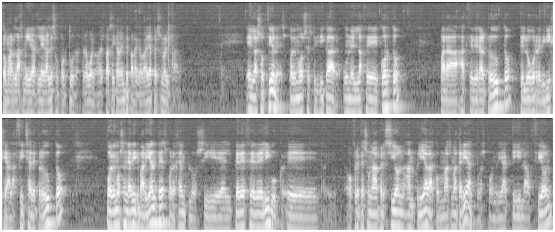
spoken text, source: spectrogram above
tomar las medidas legales oportunas. Pero bueno, es básicamente para que vaya personalizado. En las opciones podemos especificar un enlace corto para acceder al producto que luego redirige a la ficha de producto. Podemos añadir variantes, por ejemplo, si el PDF del ebook eh, ofreces una versión ampliada con más material, pues pondría aquí la opción,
